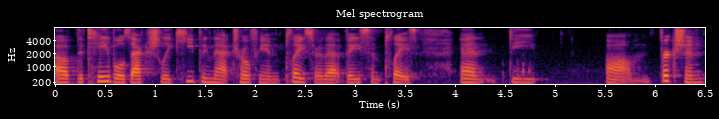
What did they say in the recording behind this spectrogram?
of the table is actually keeping that trophy in place or that vase in place, and the um, friction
